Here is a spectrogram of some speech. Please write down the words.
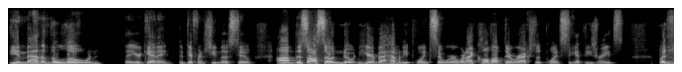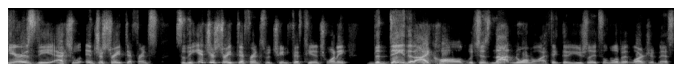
the amount of the loan that you're getting, the difference between those two. Um, there's also a note here about how many points there were. When I called up, there were actually points to get these rates. But here is the actual interest rate difference. So the interest rate difference between 15 and 20, the day that I called, which is not normal. I think that usually it's a little bit larger than this,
